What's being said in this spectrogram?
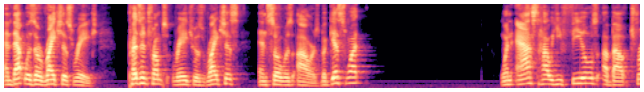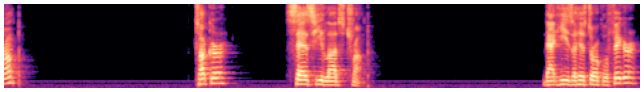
And that was a righteous rage. President Trump's rage was righteous, and so was ours. But guess what? When asked how he feels about Trump, Tucker says he loves Trump, that he's a historical figure,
